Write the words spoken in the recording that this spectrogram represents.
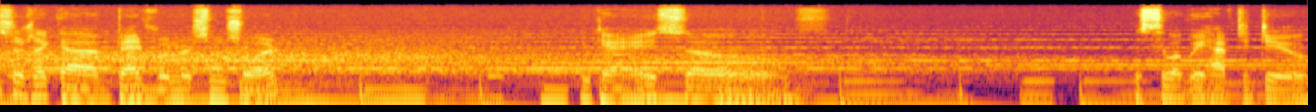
This looks like a bedroom or some sort. Okay, so let's see what we have to do.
